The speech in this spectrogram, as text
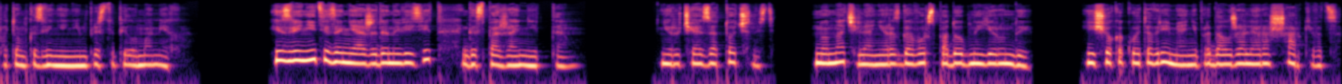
Потом к извинениям приступила мамеха. «Извините за неожиданный визит, госпожа Нитта не ручаясь за точность, но начали они разговор с подобной ерунды. Еще какое-то время они продолжали расшаркиваться.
